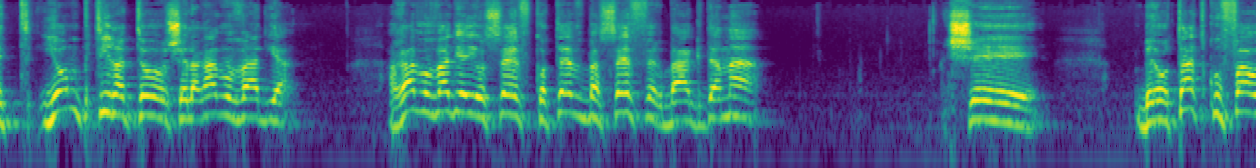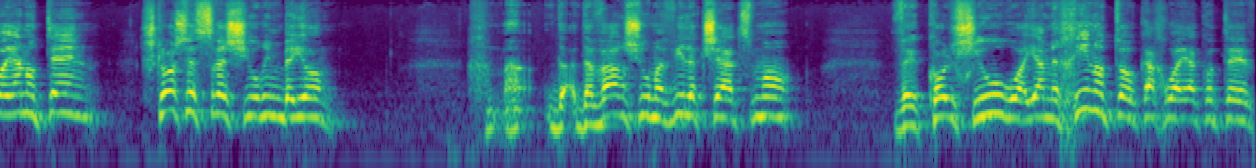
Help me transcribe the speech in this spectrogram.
את יום פטירתו של הרב עובדיה. הרב עובדיה יוסף כותב בספר, בהקדמה, שבאותה תקופה הוא היה נותן 13 שיעורים ביום. דבר שהוא מביא לכשעצמו, וכל שיעור הוא היה מכין אותו, כך הוא היה כותב.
